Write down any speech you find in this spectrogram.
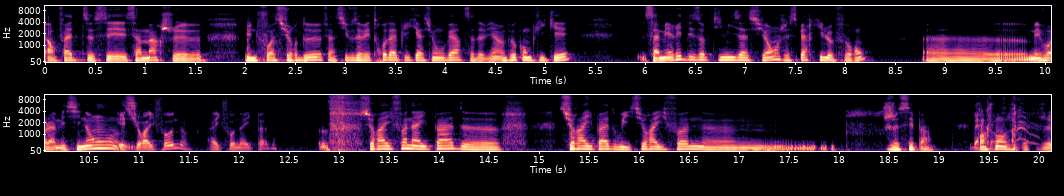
En fait, c'est ça marche euh, une fois sur deux. Enfin, si vous avez trop d'applications ouvertes, ça devient un peu compliqué. Ça mérite des optimisations. J'espère qu'ils le feront. Euh, mais voilà. Mais sinon, Et sur iPhone, iPhone, iPad? Pff, sur iPhone, iPad, euh, pff, sur iPad, oui. Sur iPhone, euh, je sais pas. Franchement, je.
